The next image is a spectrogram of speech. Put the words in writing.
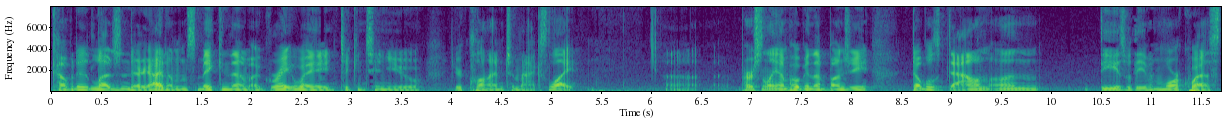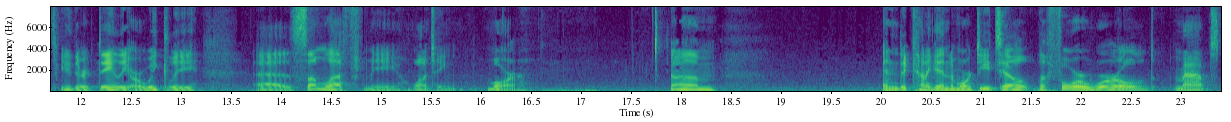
coveted legendary items, making them a great way to continue your climb to max light. Uh, personally, I'm hoping that Bungie doubles down on these with even more quests, either daily or weekly, as some left me wanting more. Um, and to kind of get into more detail, the four world maps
